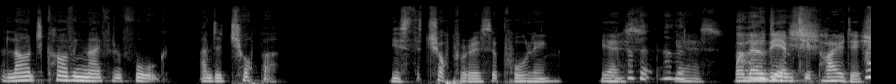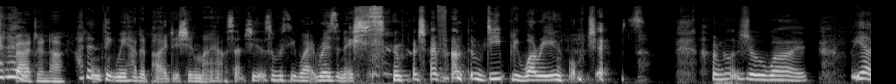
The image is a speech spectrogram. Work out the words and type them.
a large carving knife and fork, and a chopper. Yes, the chopper is appalling. Yes. Another, another yes. Well, no, the empty pie dish, bad enough. I don't think we had a pie dish in my house, actually. That's obviously why it resonated so much. I found them deeply worrying objects. I'm not sure why. But yeah,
